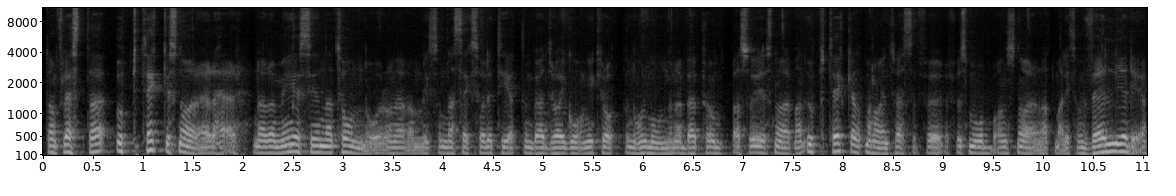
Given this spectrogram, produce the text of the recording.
de flesta upptäcker snarare det här när de är i sina tonår och när, de liksom, när sexualiteten börjar dra igång i kroppen och hormonerna börjar pumpa så är det snarare att man upptäcker att man har intresse för, för småbarn snarare än att man liksom väljer det.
